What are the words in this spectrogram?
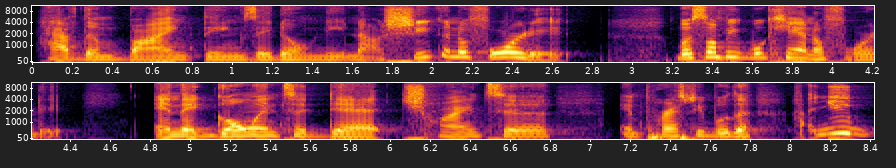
have them buying things they don't need. Now, she can afford it, but some people can't afford it. And they go into debt trying to impress people that you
